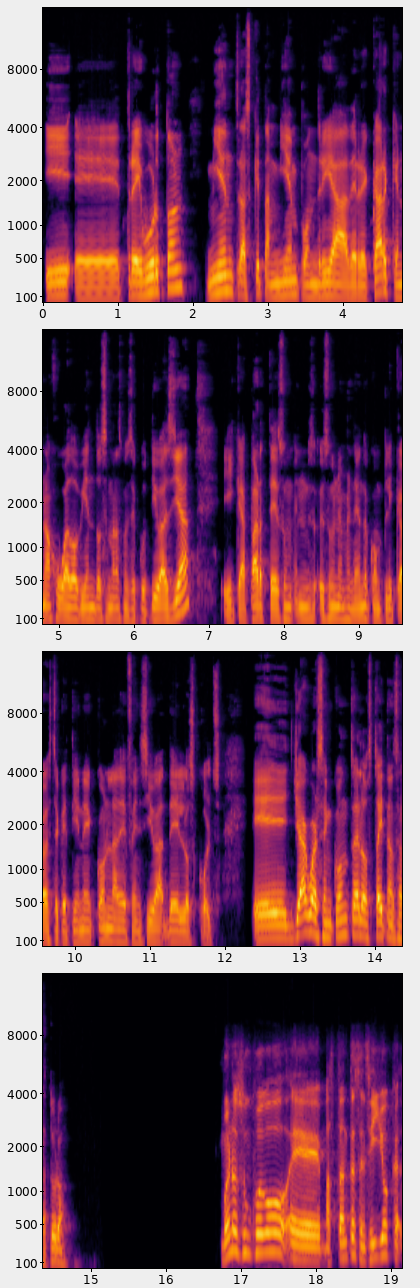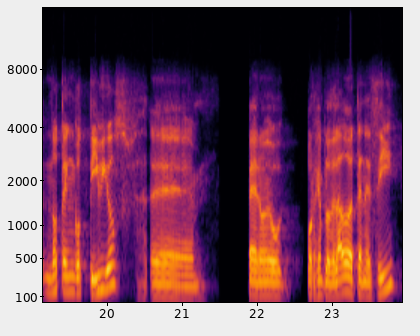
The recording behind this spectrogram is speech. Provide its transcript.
y eh, Trey Burton. Mientras que también pondría a Derek Carr, que no ha jugado bien dos semanas consecutivas ya. Y que aparte es un, es un enfrentamiento complicado este que tiene con la defensiva de los Colts. Eh, Jaguars en contra de los Titans, Arturo. Bueno, es un juego eh, bastante sencillo. No tengo tibios, eh, pero por ejemplo, del lado de Tennessee,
